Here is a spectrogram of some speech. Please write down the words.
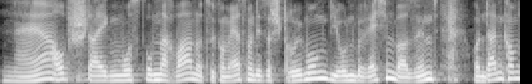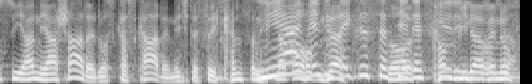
naja. aufsteigen musst, um nach Wano zu kommen. Erstmal diese Strömungen, die unberechenbar sind. Und dann kommst du ja an, ja, schade, du hast Kaskade nicht, deswegen kannst du nicht Ja, nach im oben. ne? Endeffekt ist das so, ja der Skill, Komm wieder, wenn du gebraucht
